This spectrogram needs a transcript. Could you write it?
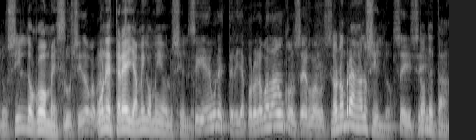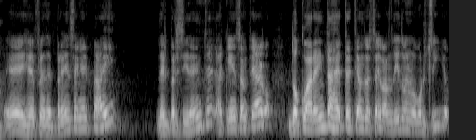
Lucildo Gómez. Lucido Gómez. Una estrella, amigo mío, Lucildo. Sí, es una estrella, pero le voy a dar un consejo a Lucildo. ¿Lo nombran a Lucildo? Sí, sí. ¿Dónde está? Es jefe de prensa en el país, del presidente, aquí en Santiago. 240 gente echando ese bandido en los bolsillos.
